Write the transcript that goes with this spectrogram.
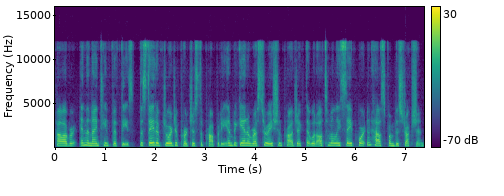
However, in the 1950s, the state of Georgia purchased the property and began a restoration project that would ultimately save Horton House from destruction.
